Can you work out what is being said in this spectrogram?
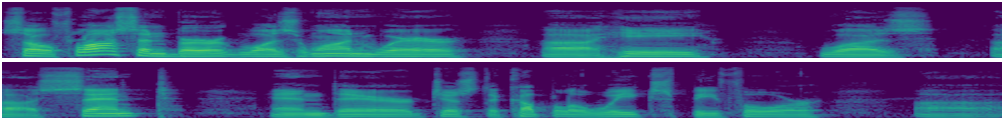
So Flossenburg was one where uh, he was uh, sent, and there just a couple of weeks before uh,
